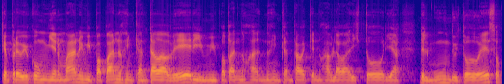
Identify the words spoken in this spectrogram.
que previo con mi hermano y mi papá nos encantaba ver y mi papá nos, nos encantaba que nos hablaba de historia, del mundo y todo eso,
